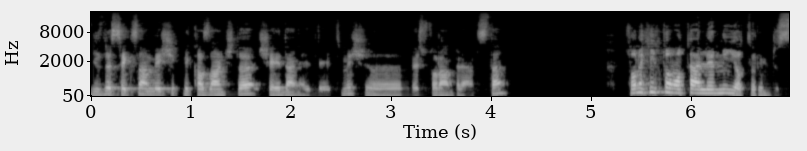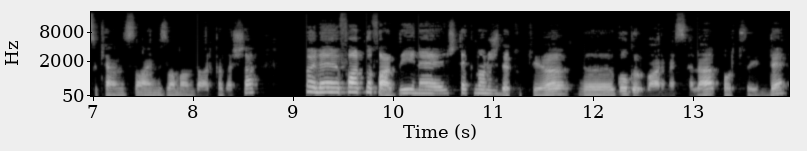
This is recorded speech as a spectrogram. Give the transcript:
%85'lik bir kazanç da şeyden elde etmiş. Restoran Brands'ten. Sonra Hilton otellerinin yatırımcısı kendisi aynı zamanda arkadaşlar. Böyle farklı farklı yine işte teknoloji de tutuyor. Google var mesela portföyünde.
